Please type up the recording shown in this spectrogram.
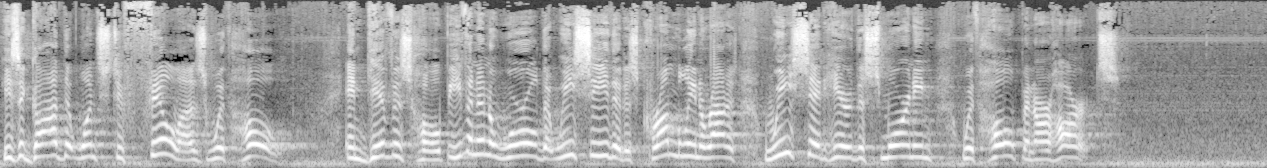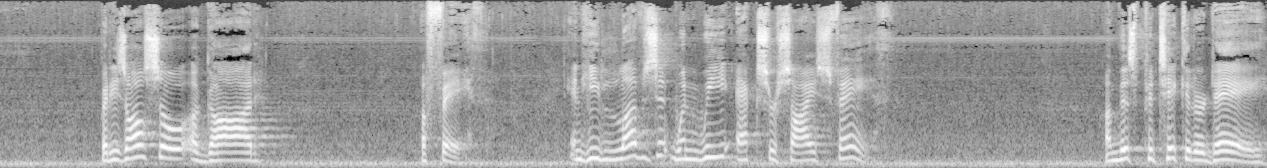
He's a God that wants to fill us with hope and give us hope, even in a world that we see that is crumbling around us. We sit here this morning with hope in our hearts. But He's also a God of faith. And He loves it when we exercise faith. On this particular day,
